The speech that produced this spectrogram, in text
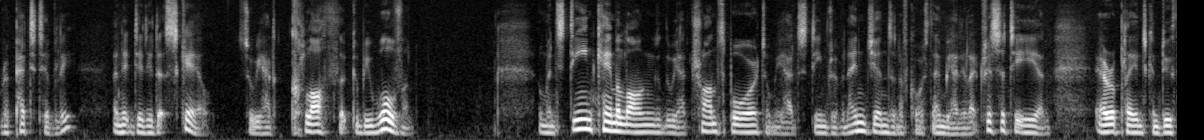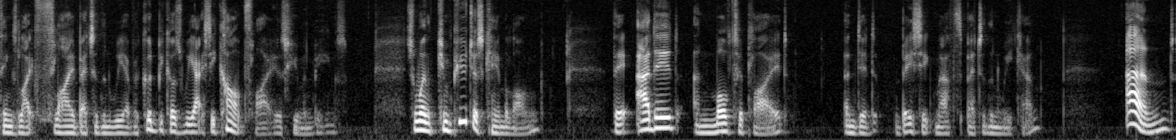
repetitively, and it did it at scale. So we had cloth that could be woven. And when steam came along, we had transport and we had steam driven engines, and of course, then we had electricity, and aeroplanes can do things like fly better than we ever could because we actually can't fly as human beings. So when computers came along, they added and multiplied and did basic maths better than we can. And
